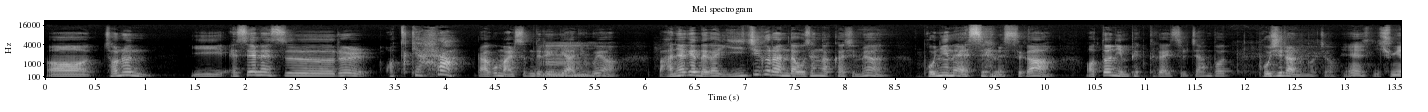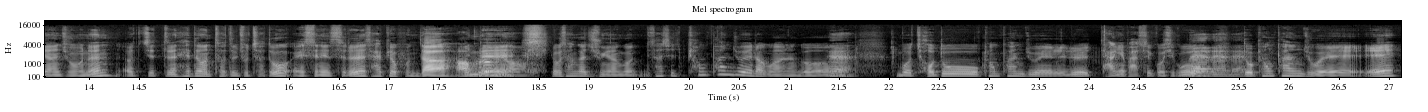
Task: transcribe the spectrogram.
어 저는 이 SNS를 어떻게 하라라고 말씀드리는 음. 게 아니고요. 만약에 내가 이직을 한다고 생각하시면 본인의 SNS가 어떤 임팩트가 있을지 한번 보시라는 거죠. 예, 중요한 조언은 어쨌든 헤드헌터들조차도 SNS를 살펴본다. 아, 근데 여기서 한 가지 중요한 건 사실 평판 조회라고 하는 거. 네. 뭐 저도 평판 조회를 당해 봤을 것이고 네네네. 또 평판 조회에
